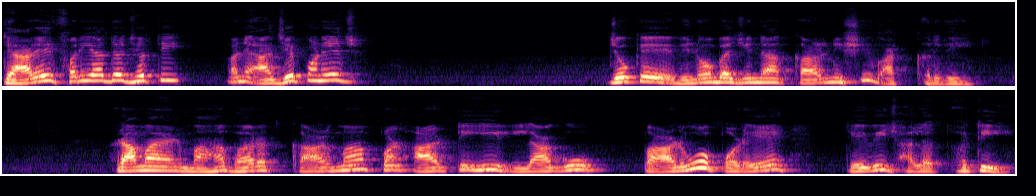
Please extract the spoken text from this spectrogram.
ત્યારે ફરિયાદ જ હતી અને આજે પણ એ જ? જો કે વિનોબાજીના કાળની શી વાત કરવી? રામાયણ મહાભારત કાળમાં પણ આરટીઈ લાગુ પાડવો પડે તેવી જ હાલત હતી.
